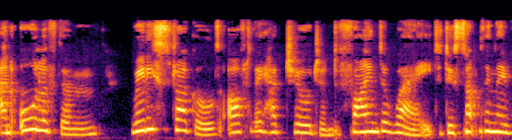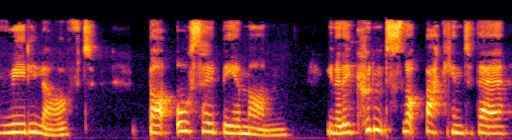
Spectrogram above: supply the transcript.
and all of them really struggled after they had children to find a way to do something they really loved, but also be a mum. You know, they couldn't slot back into their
